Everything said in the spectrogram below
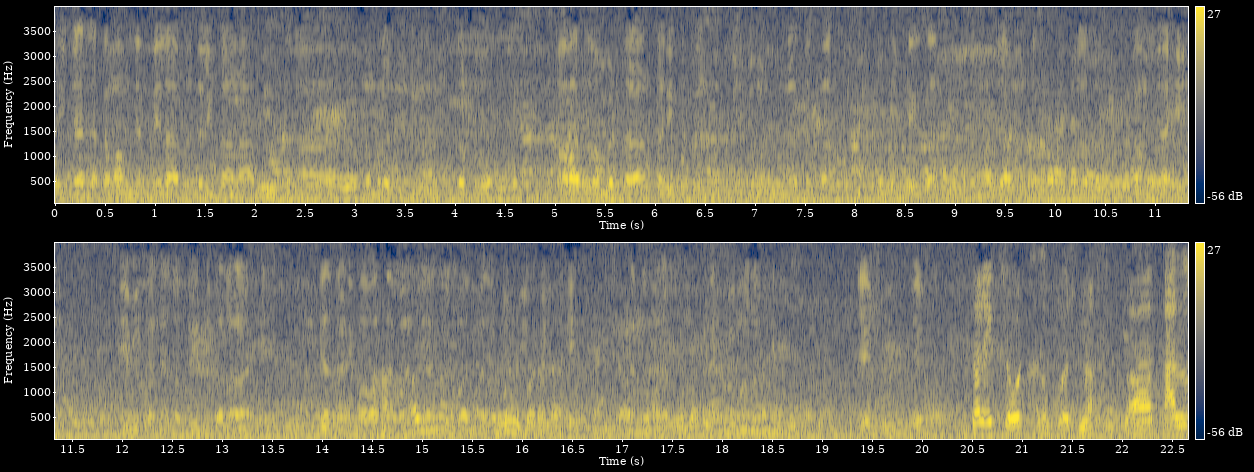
देशाच्या तमाम जनतेला दलितांना मी नम्र निवेदन करतो. बाबासाहेब आंबेडकरांचा रिपब्लिकन पक्ष जीवन ठेवण्याचं प्रत्येक जाती धर्माच्या काम जे आहे ते मी करण्याचा प्रयत्न करणार आहे. त्यासाठी बाबासाहेबांचे आशीर्वाद माझ्या आहे. त्यांना मला पूर्णपणे अभिमान आहे. सर एक शेवटचा प्रश्न. काल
